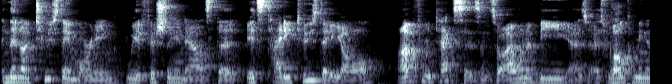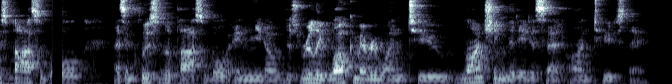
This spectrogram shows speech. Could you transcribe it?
And then on Tuesday morning, we officially announced that it's Tidy Tuesday, y'all. I'm from Texas, and so I want to be as, as welcoming as possible, as inclusive as possible, and you know, just really welcome everyone to launching the data set on Tuesday.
